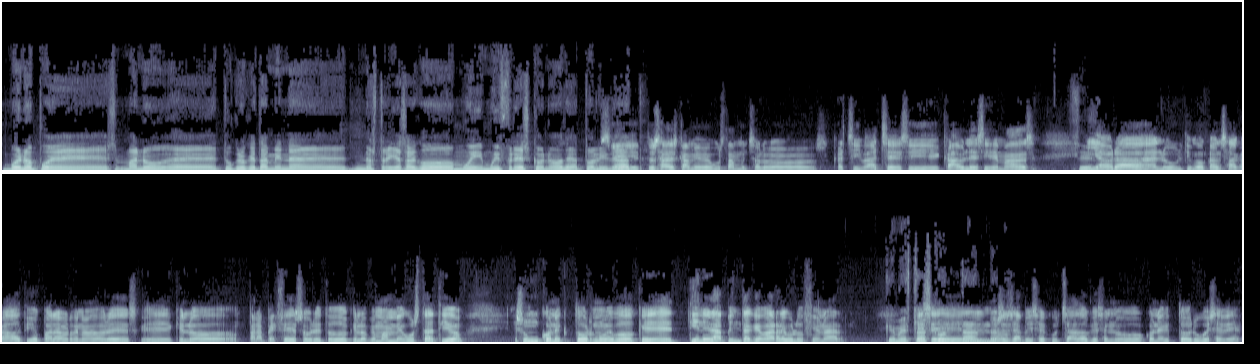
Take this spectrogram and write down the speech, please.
Bueno, pues Manu, eh, tú creo que también eh, nos traías algo muy muy fresco, ¿no? De actualidad. Sí, tú sabes que a mí me gustan mucho los cachivaches y cables y demás. Y ahora lo último que han sacado, tío, para ordenadores, que, lo, para PC sobre todo, que es lo que más me gusta, tío, es un conector nuevo que tiene la pinta que va a revolucionar. ¿Qué me estás contando? no sé si habéis escuchado, que es el nuevo conector USB.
